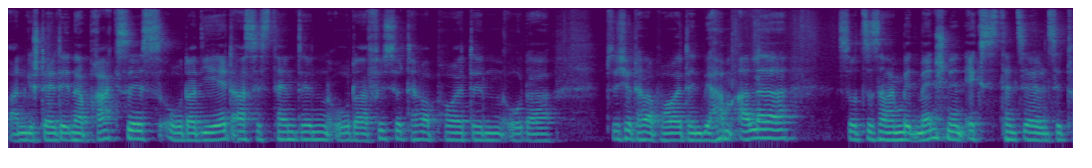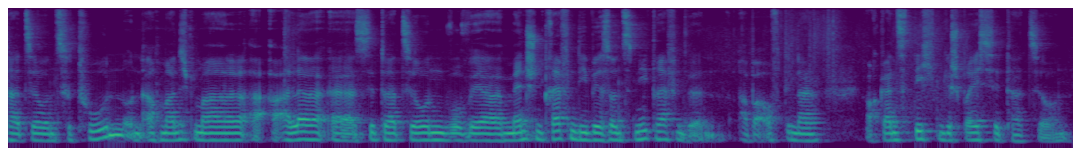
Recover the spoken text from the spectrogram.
Angestellte in der Praxis oder Diätassistentin oder Physiotherapeutin oder Psychotherapeutin. Wir haben alle sozusagen mit Menschen in existenziellen Situationen zu tun und auch manchmal alle äh, Situationen, wo wir Menschen treffen, die wir sonst nie treffen würden, aber oft in einer auch ganz dichten Gesprächssituation.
